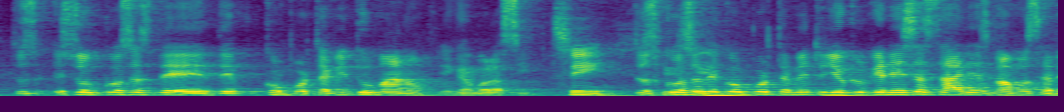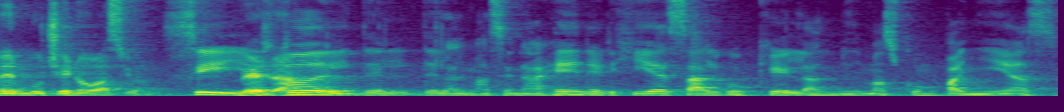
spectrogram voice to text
Entonces, son cosas de, comportamiento humano, digámoslo así. Sí. Entonces, cosas de comportamiento, yo creo que en esas áreas vamos a ver mucha innovación. Sí, esto del, del, almacenaje de energía es algo que las mismas compañías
